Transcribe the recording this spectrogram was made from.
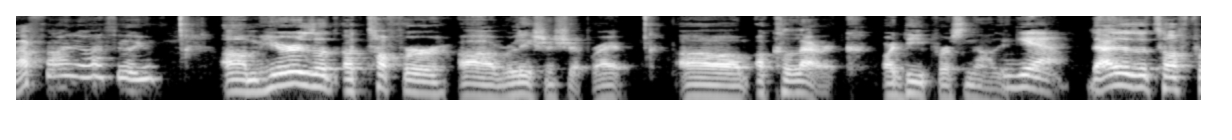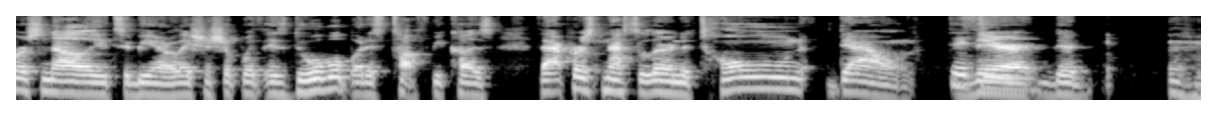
I find you. I feel you. Um, here's a, a tougher uh, relationship, right? Um, a choleric or D personality. Yeah. That is a tough personality to be in a relationship with. It's doable, but it's tough because that person has to learn to tone down The their their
